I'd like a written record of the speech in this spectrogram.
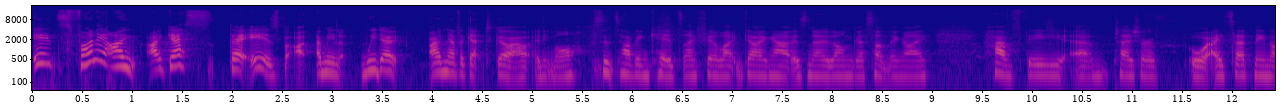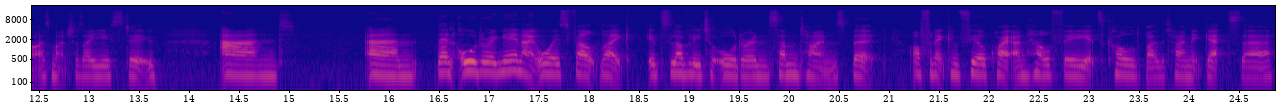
it's funny. I I guess there is, but I, I mean, we don't. I never get to go out anymore. Since having kids, I feel like going out is no longer something I have the um, pleasure of, or I certainly not as much as I used to. And um, then ordering in, I always felt like it's lovely to order in sometimes, but often it can feel quite unhealthy. It's cold by the time it gets there.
